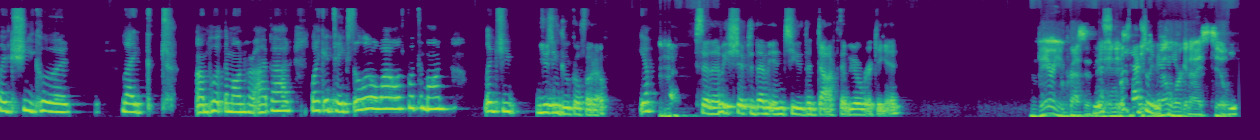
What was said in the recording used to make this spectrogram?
like she could like um put them on her iPad. Like it takes a little while to put them on. Like she using Google Photo. Yep. So then we shifted them into the doc that we were working in. Very impressive, yes, and, and it's actually well organized too. Thank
